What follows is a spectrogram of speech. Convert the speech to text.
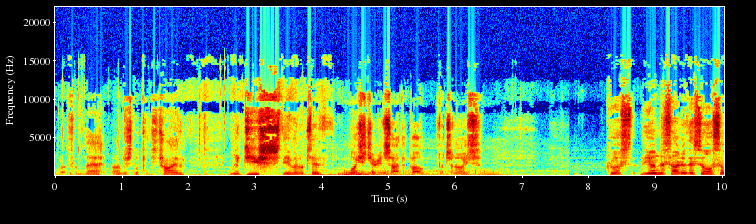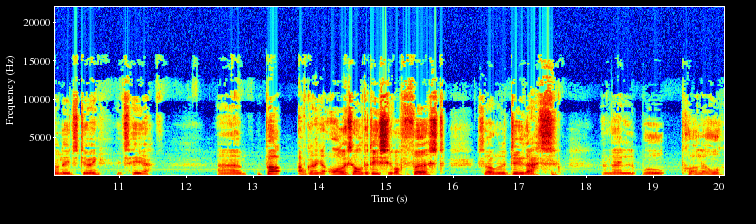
work from there. But I'm just looking to try and reduce the amount of moisture inside the boat for tonight. Of course, the underside of this also needs doing. It's here. Um, but I've got to get all this old adhesive off first. So I'm going to do that and then we'll put a little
